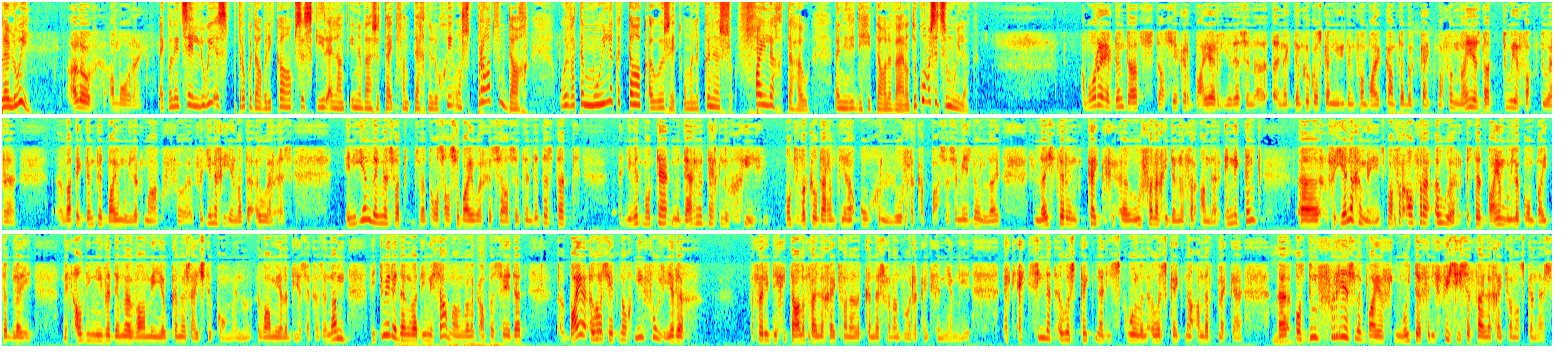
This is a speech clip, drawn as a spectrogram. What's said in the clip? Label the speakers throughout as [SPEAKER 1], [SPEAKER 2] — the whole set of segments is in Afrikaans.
[SPEAKER 1] Hallo Louis.
[SPEAKER 2] Hallo Amore.
[SPEAKER 1] Ek wil net sê Louis is betrokke daar by die Kaapse Skiereiland Universiteit van Tegnologie. Ons praat vandag oor wat 'n moeilike taak ouers het om hulle kinders veilig te hou in hierdie digitale wêreld. Hoekom is dit so moeilik?
[SPEAKER 2] Amore, ek dink daar's daar seker baie redes en en ek dink ook ons kan hierdie ding van baie kante bekyk, maar vir my is daar twee faktore wat ek dink dit baie moeilik maak vir vir enige een wat 'n ouer is. En die een ding is wat wat ons al so baie oor gesels het en dit is dat jy weet moderne tegnologie ontwikkel daaromtrent 'n ongelooflike pas. As 'n mens nou lu luister en kyk uh, hoe vinnig die dinge verander. En ek dink uh vir enige mens, maar veral vir 'n ouer, is dit baie moeilik om by te bly met al die nuwe dinge waarmee jou kinders huis toe kom en waarmee hulle besig is. En dan die tweede ding wat hiermee saamhang, wil ek amper sê dat uh, baie ouers het nog nie volledig vir die digitale veiligheid van hulle kinders verantwoordelikheid geneem nie. Ek ek sien dat ouers kyk na die skool en ouers kyk na ander plekke. Uh ons doen vreeslik baie moeite vir die fisiese veiligheid van ons kinders.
